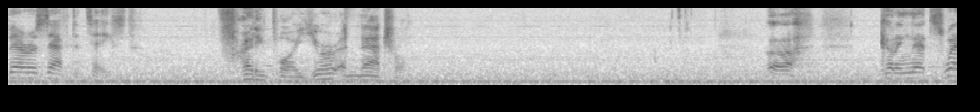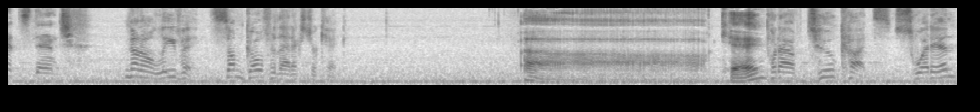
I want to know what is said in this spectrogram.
ferrous aftertaste. Freddy boy, you're a natural. Uh, cutting that sweat stench. No, no, leave it. Some go for that extra kick. Uh, okay. Put out two cuts. Sweat in,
